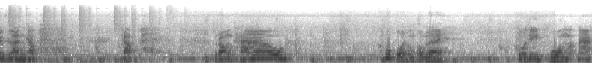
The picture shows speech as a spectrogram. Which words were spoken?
ริปรันครับ กับรองเท้า คู่โปรดของผมเลย คู่ที่หวงมาก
